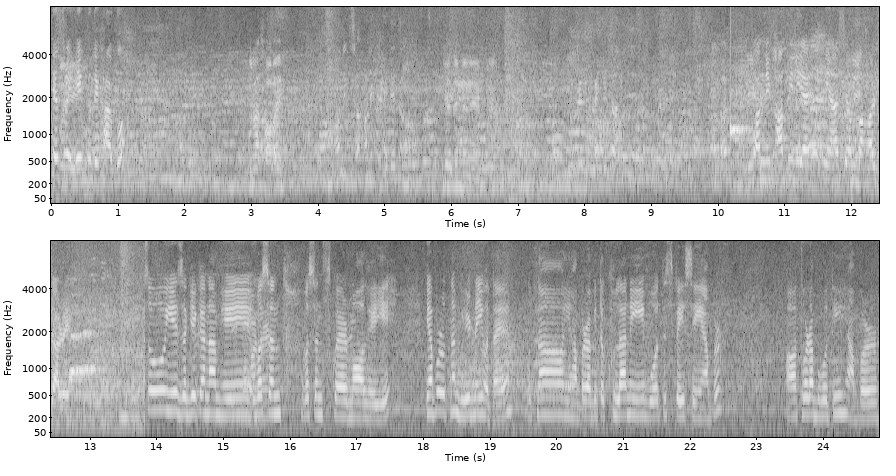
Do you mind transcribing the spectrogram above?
त्यत्रो तो एक बुधे खाएको पुरा छ होला है हमने खा पी लिया है यहाँ से हम बाहर जा रहे हैं। सो so, ये जगह का नाम है वसंत वसंत स्क्वायर मॉल है ये। यहाँ पर उतना भीड़ नहीं होता है उतना यहाँ पर अभी तक तो खुला नहीं है बहुत स्पेस है यहाँ पर। और थोड़ा बहुत ही यहाँ पर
